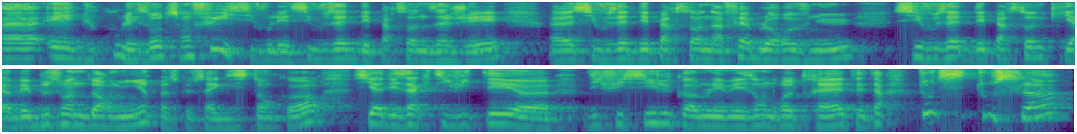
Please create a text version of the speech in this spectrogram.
euh, et du coup, les autres s'enfuient, si vous voulez. Si vous êtes des personnes âgées, euh, si vous êtes des personnes à faible revenu, si vous êtes des personnes qui avaient besoin de dormir, parce que ça existe encore, s'il y a des activités euh, difficiles comme les maisons de retraite, etc. Tout, tout cela,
